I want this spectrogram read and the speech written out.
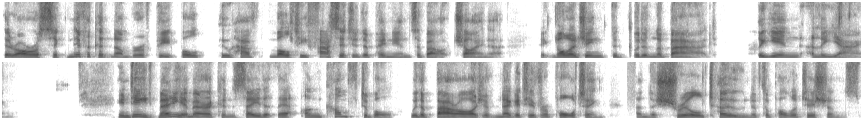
there are a significant number of people who have multifaceted opinions about China, acknowledging the good and the bad, the yin and the yang. Indeed, many Americans say that they're uncomfortable with a barrage of negative reporting and the shrill tone of the politicians.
